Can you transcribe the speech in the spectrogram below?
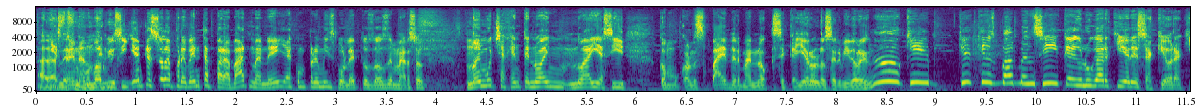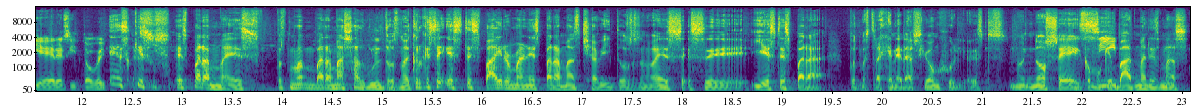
a darle Morbius y ya empezó la preventa para Batman, ¿eh? Ya compré mis boletos 2 de marzo. No hay mucha gente, no hay, no hay así como con Spider-Man, ¿no? Que se cayeron los servidores. No, ¿qué, qué quieres Batman? Sí, ¿qué lugar quieres? ¿A qué hora quieres? Y todo. Es que es, para, es, pues, para más adultos, ¿no? Creo que este, este Spider-Man es para más chavitos, ¿no? Es, eh, y este es para pues nuestra generación, Julio. no, sé, como que Batman es más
